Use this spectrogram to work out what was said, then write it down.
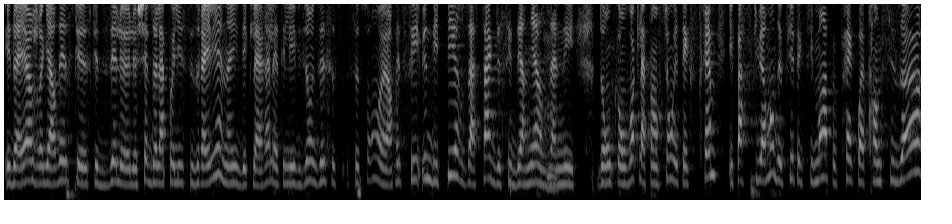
Et d'ailleurs, je regardais ce que, ce que disait le, chef de la police israélienne. Hein. il déclarait à la télévision, il disait, ce, ce sont, en fait, c'est une des pires attaques de ces dernières mm. années. Donc, on voit que la tension est extrême, et particulièrement depuis effectivement à peu près quoi 36 heures.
